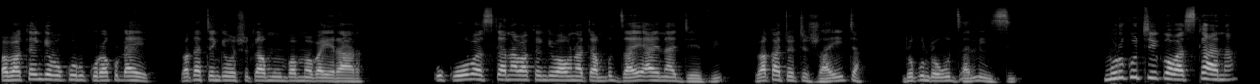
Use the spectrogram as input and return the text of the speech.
Pavakange vokurukura kudai vakatenge vosvika mumba mavairara. Ukuwo vasikana vakange vaona tambudzai aina dhevhi vakatoti zvaita ndokundoudza lizi. Muri kutiko vasikana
